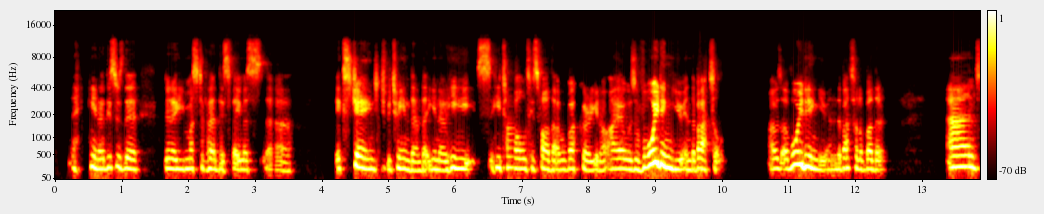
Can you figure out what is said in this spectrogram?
you know, this was the, you know, you must have heard this famous uh, exchange between them that, you know, he, he told his father, Abu Bakr, you know, I was avoiding you in the battle. I was avoiding you in the Battle of Badr. And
